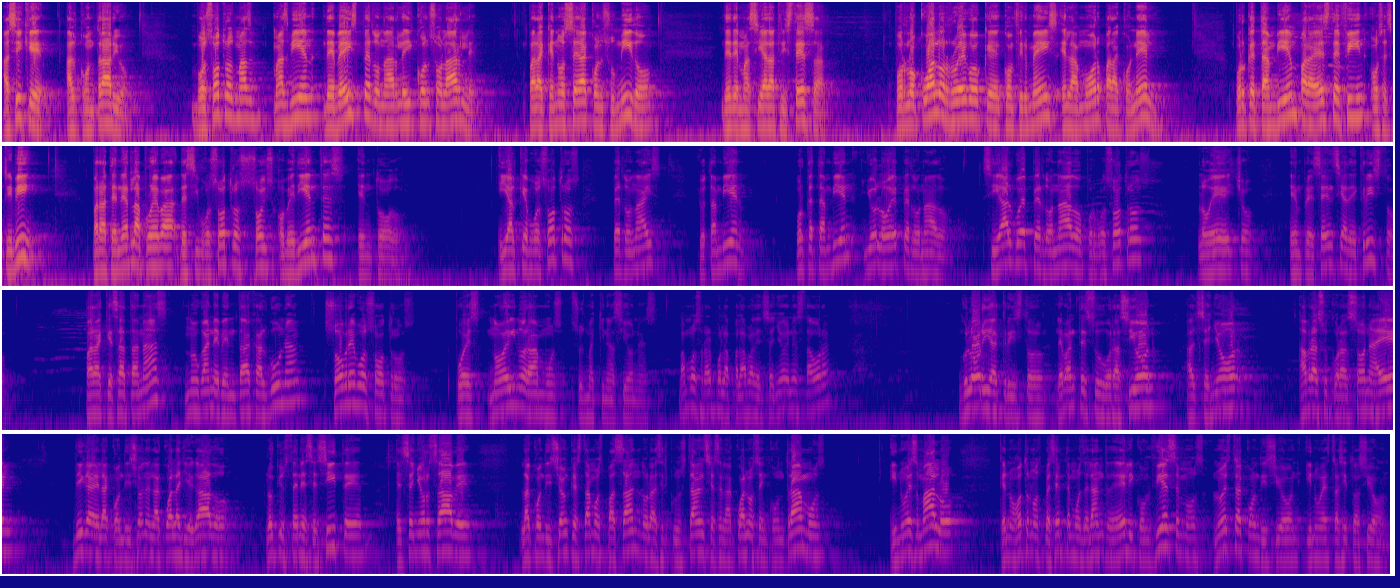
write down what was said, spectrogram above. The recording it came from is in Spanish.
Así que, al contrario, vosotros más, más bien debéis perdonarle y consolarle, para que no sea consumido de demasiada tristeza. Por lo cual os ruego que confirméis el amor para con él, porque también para este fin os escribí, para tener la prueba de si vosotros sois obedientes en todo. Y al que vosotros perdonáis, yo también, porque también yo lo he perdonado. Si algo he perdonado por vosotros, lo he hecho en presencia de Cristo, para que Satanás no gane ventaja alguna sobre vosotros, pues no ignoramos sus maquinaciones. Vamos a orar por la palabra del Señor en esta hora. Gloria a Cristo. Levante su oración al Señor, abra su corazón a Él, dígale la condición en la cual ha llegado, lo que usted necesite. El Señor sabe la condición que estamos pasando, las circunstancias en las cuales nos encontramos. Y no es malo que nosotros nos presentemos delante de Él y confiésemos nuestra condición y nuestra situación.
